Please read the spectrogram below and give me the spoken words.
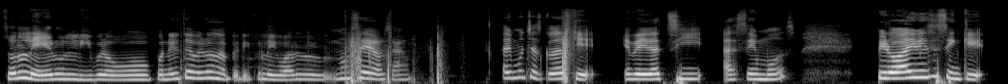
solo leer un libro o ponerte a ver una película igual, no sé, o sea, hay muchas cosas que en realidad sí hacemos, pero hay veces en que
